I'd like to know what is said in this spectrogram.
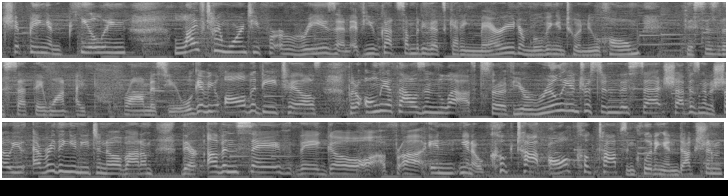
chipping and peeling. Lifetime warranty for a reason. If you've got somebody that's getting married or moving into a new home, this is the set they want, I promise you. We'll give you all the details, but only a thousand left. So if you're really interested in this set, Chef is gonna show you everything you need to know about them. They're oven safe. They go uh, in, you know, cooktop, all cooktops, including induction.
